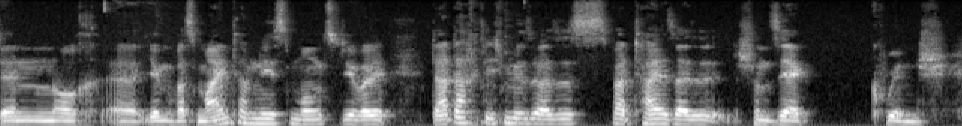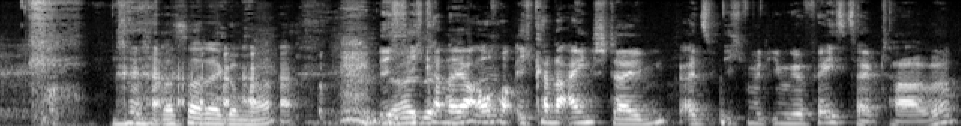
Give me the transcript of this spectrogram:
denn noch äh, irgendwas meint am nächsten Morgen zu dir, weil da dachte ich mir so, also es war teilweise schon sehr cringe. Was hat er gemacht? Ich, ich also kann da ja auch, ich kann da einsteigen, als ich mit ihm gefacetimed habe.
